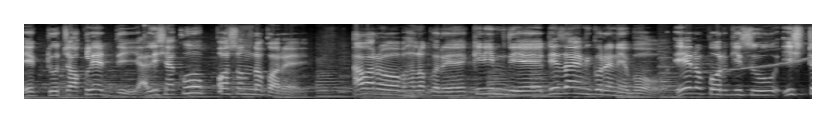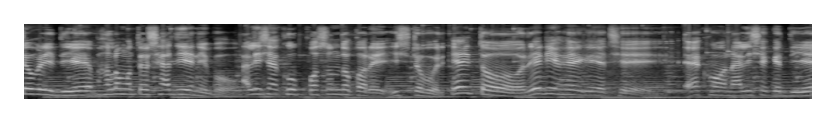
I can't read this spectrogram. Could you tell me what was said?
একটু চকলেট দিই। আলিশা খুব পছন্দ করে। আবারও ভালো করে ক্রিম দিয়ে ডিজাইন করে নেব। এর ওপর কিছু স্ট্রবেরি দিয়ে ভালো মতো সাজিয়ে নেব। আলিশা খুব পছন্দ করে স্ট্রবেরি। এই তো রেডি হয়ে গিয়েছে। এখন আলিশাকে দিয়ে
